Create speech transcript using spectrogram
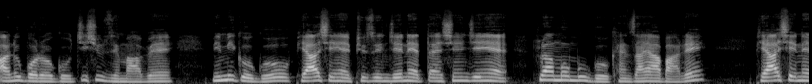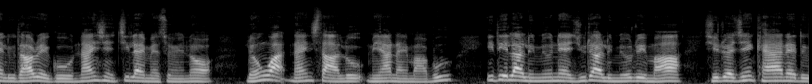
အာနုဘော်တော်ကိုကြည့်ရှုစဉ်မှာပဲမိမိကိုယ်ကိုဖျားရှင်ရဲ့ဖြူစင်ခြင်းနဲ့တန်ရှင်းခြင်းရဲ့လွှမ်းမိုးမှုကိုခံစားရပါတယ်။ ဖျားရှင်နဲ့လူသားတွေကိုနှိုင်းရှင်ကြည့်လိုက်မယ်ဆိုရင်တော့လုံးဝနှိုင်းစာလို့မရနိုင်ပါဘူး။ဣသေလလူမျိုးနဲ့ယူဒလူမျိုးတွေမှာရည်ရွယ်ခြင်းခံရတဲ့သူ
